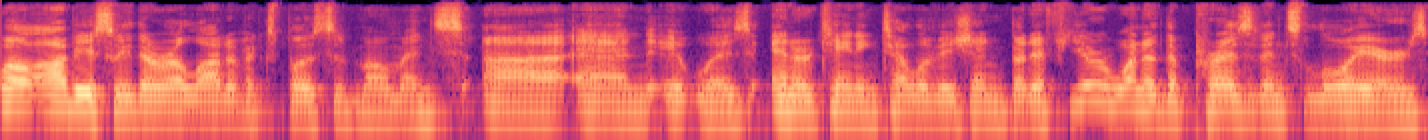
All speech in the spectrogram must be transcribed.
Well, obviously, there were a lot of explosive moments, uh, and it was entertaining television. But if you're one of the president's lawyers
